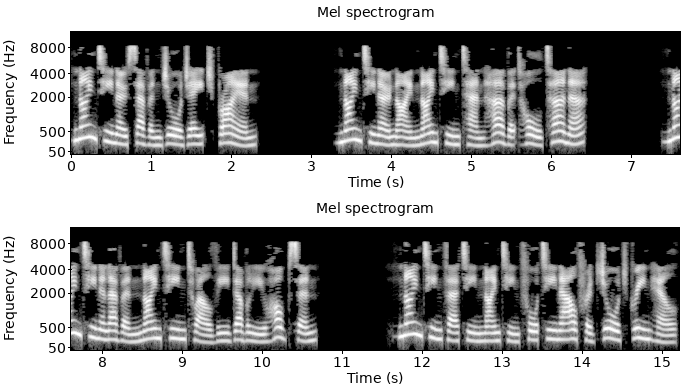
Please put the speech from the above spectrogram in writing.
1907 George H. Bryan. 1909–1910 Herbert Hall Turner. 1911–1912 E. W. Hobson. 1913–1914 Alfred George Greenhill.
